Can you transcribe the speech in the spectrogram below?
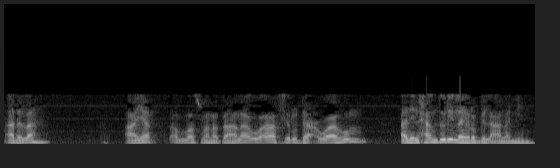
adalah ayat Allah Subhanahu wa taala wa akhiru da'wahum alhamdulillahi rabbil alamin.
